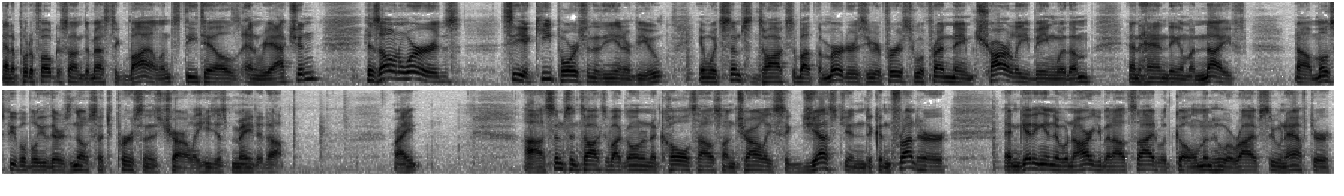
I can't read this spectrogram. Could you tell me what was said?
and it put a focus on domestic violence, details, and reaction. His own words see a key portion of the interview in which Simpson talks about the murders. He refers to a friend named Charlie being with him and handing him a knife. Now, most people believe there's no such person as Charlie. He just made it up, right? Uh, Simpson talks about going to Nicole's house on Charlie's suggestion to confront her and getting into an argument outside with Goldman, who arrived soon after.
